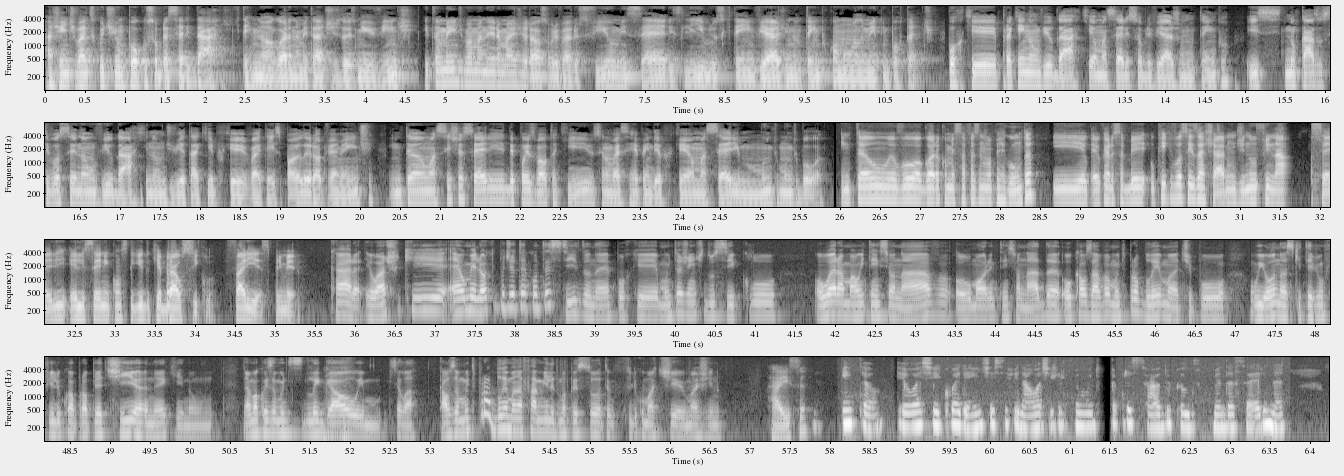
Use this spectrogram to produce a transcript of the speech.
A gente vai discutir um pouco sobre a série Dark, que terminou agora na metade de 2020, e também de uma maneira mais geral sobre vários filmes, séries, livros que têm viagem no tempo como um elemento importante porque para quem não viu Dark é uma série sobre viagem no tempo. E no caso, se você não viu Dark, não devia estar tá aqui porque vai ter spoiler, obviamente. Então assiste a série e depois volta aqui, você não vai se arrepender porque é uma série muito, muito boa. Então eu vou agora começar fazendo uma pergunta e eu quero saber o que, que vocês acharam de no final da série eles terem conseguido quebrar o ciclo. Farias, primeiro. Cara, eu acho que é o melhor que podia ter acontecido, né? Porque muita gente do ciclo ou era mal intencionava, ou mal intencionada, ou causava muito problema. Tipo, o Jonas, que teve um filho com a própria tia, né? Que não, não é uma coisa muito legal e, sei lá, causa muito problema na família de uma pessoa ter um filho com uma tia, eu imagino. Raíssa? Então, eu achei coerente esse final, achei que ele foi muito apressado pelo desenvolvimento da série, né?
